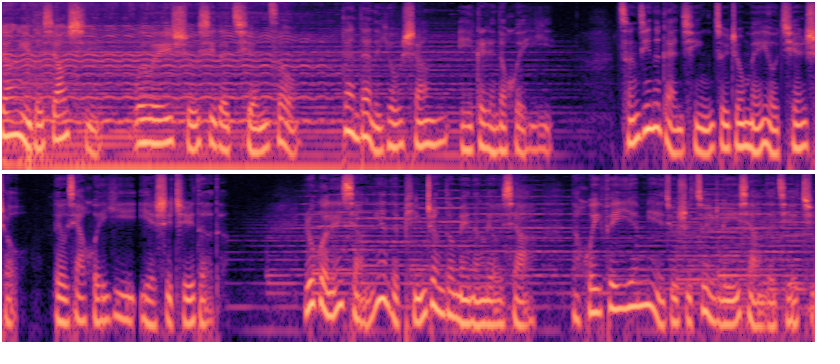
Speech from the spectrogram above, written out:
张宇的消息，微微熟悉的前奏，淡淡的忧伤，一个人的回忆，曾经的感情最终没有牵手，留下回忆也是值得的。如果连想念的凭证都没能留下，那灰飞烟灭就是最理想的结局。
